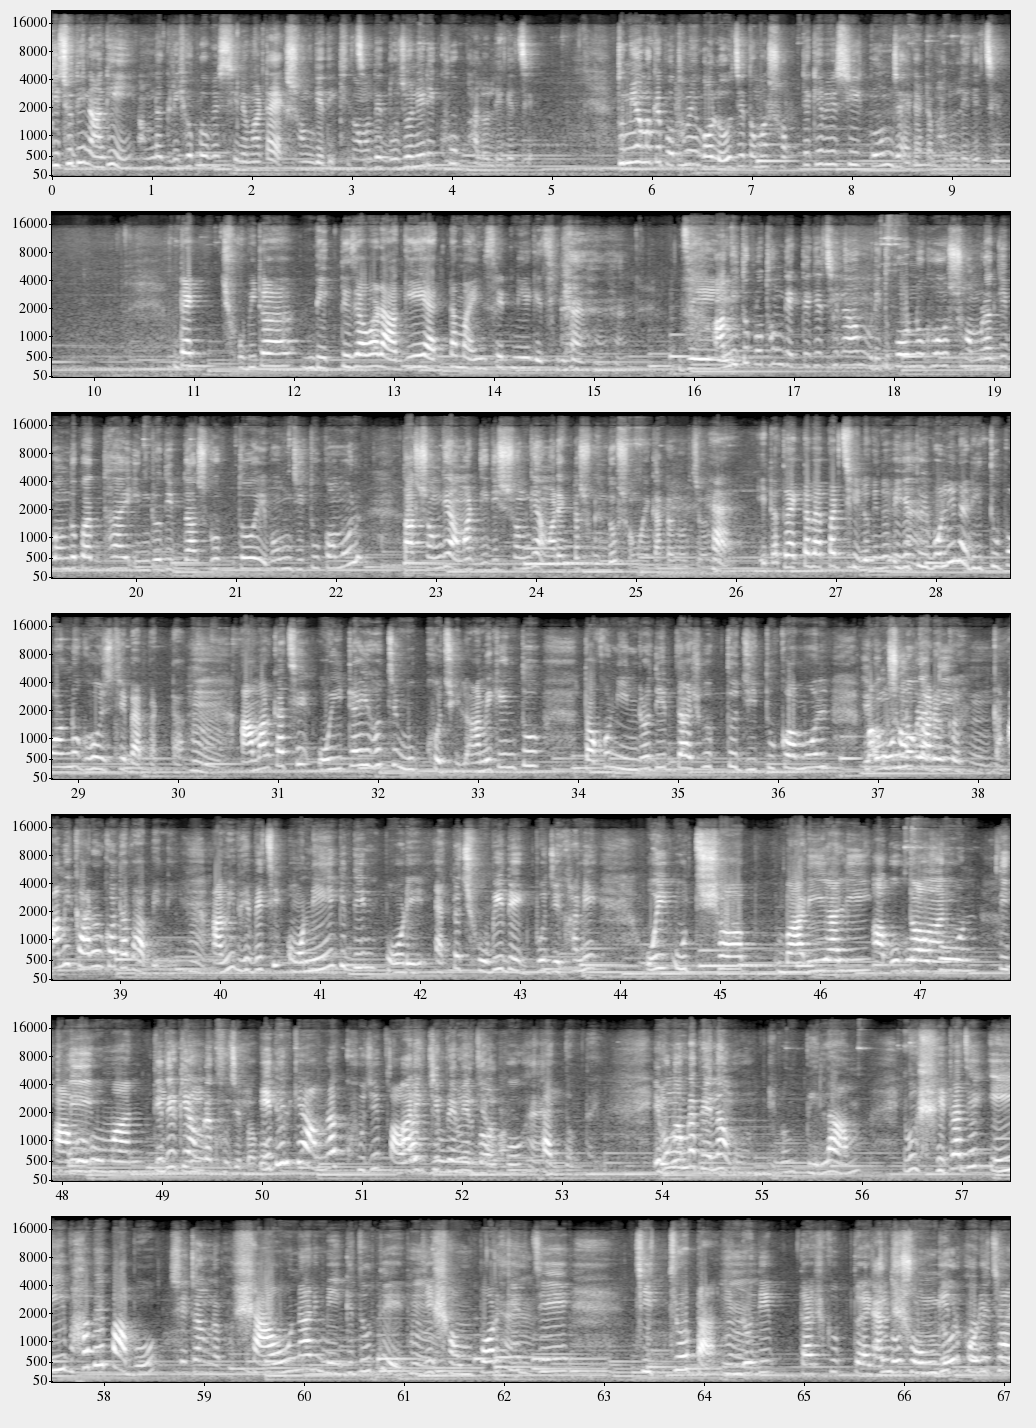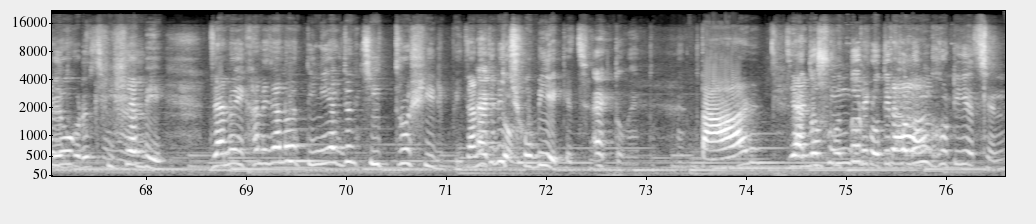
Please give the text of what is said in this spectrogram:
কিছুদিন আগেই আমরা গৃহপ্রবেশ সিনেমাটা একসঙ্গে দেখি আমাদের দুজনেরই খুব ভালো লেগেছে। তুমি আমাকে প্রথমে বলো যে তোমার সব থেকে বেশি কোন জায়গাটা ভালো লেগেছে? দেখ ছবিটা দেখতে যাওয়ার আগে একটা মাইন্ডসেট নিয়ে গেছি হ্যাঁ হ্যাঁ হ্যাঁ। যে আমি তো প্রথম দেখতে গেছিলাম ঋতুপর্ণ ঘোষ সম্রাজ্ঞী বন্দ্যোপাধ্যায় ইন্দ্রদীপ দাশগুপ্ত এবং জিতু কমল। তার সঙ্গে আমার দিদির সঙ্গে আমার একটা সুন্দর সময় কাটানোর জন্য। হ্যাঁ এটা তো একটা ব্যাপার ছিল। কিন্তু এই যে তুই বললি না ঋতুপর্ণ ঘোষ যে ব্যাপারটা আমার কাছে ওইটাই হচ্ছে মুখ্য ছিল। আমি কিন্তু তখন ইন্দ্রদীপ দাশগুপ্ত জিতু কমল বা এবং অন্য কারোর সম্রাজ্ঞী, ক- হুম। আমি কারোর কথা ভাবিনি। আমি ভেবেছি অনেক দিন পরে একটা ছবি দেখব যেখানে ওই উৎসব বাড়িয়ালি আবহমান, দহন আবহমান এদেরকে আমরা খুঁজে পাবো। এদেরকে আমরা খুঁজে পাওয়ার আরেকটি প্রেমের গল্প, হ্যাঁ। একদম তাই। এবং আমরা পেলামও এবং পেলাম এবং সেটা যে এইভাবে পাবো সেটা আমরা শাওন আর মেঘদূতের যে সম্পর্কের হ্যাঁ। যে চিত্রটা ইন্দ্রদীপ দাশগুপ্ত একজন সংগীত পরিচালক হিসেবে যেন এখানে যেন তিনি একজন চিত্রশিল্পী যেন তিনি ছবি এঁকেছেন। একদম একদম। তার এত সুন্দর প্রতিফলন ঘটিয়েছেন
